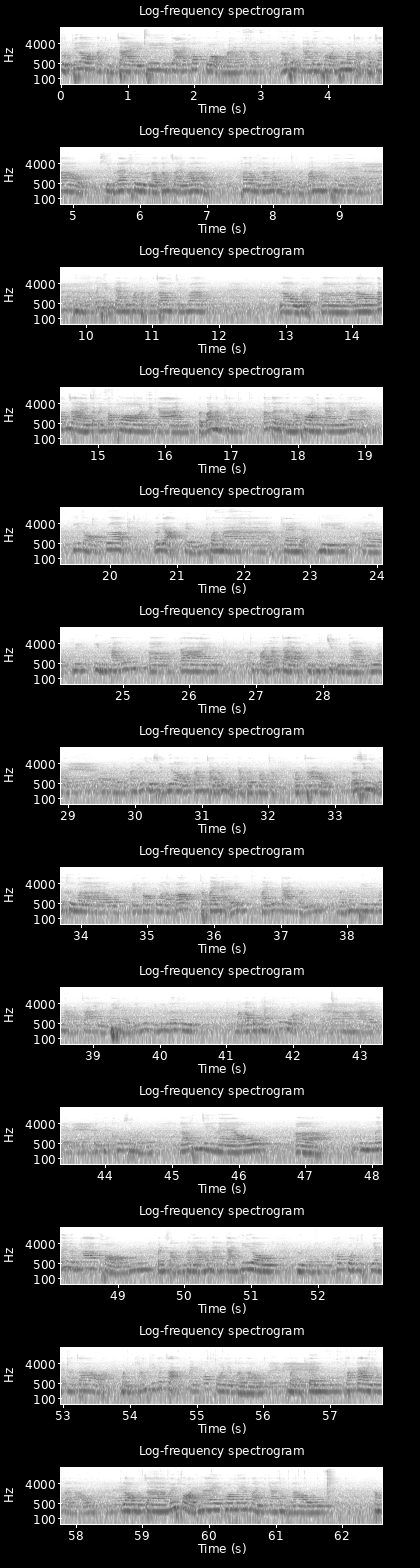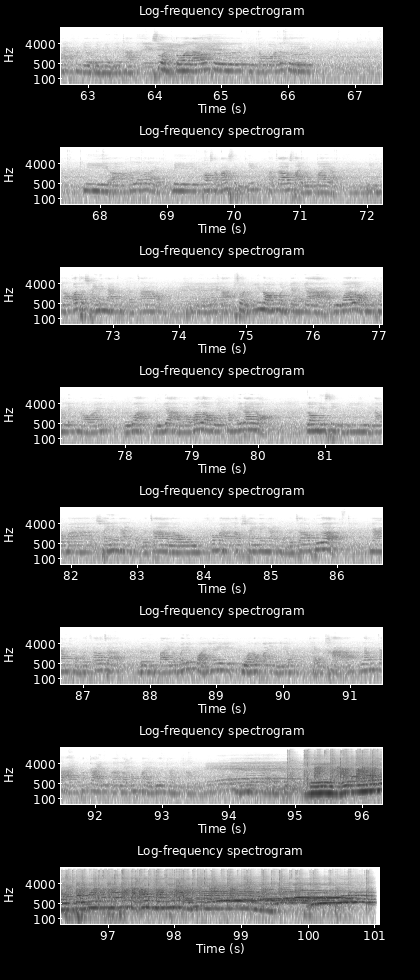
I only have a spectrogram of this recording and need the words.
จุดที่เราตัดสินใจที่ย้ายครอบครัวออกมานะคะ เราเห็นการอวยพรที่มาจากพระเจ้า สิ่งแรกคือเราตั้งใจว่าถ้าเรามีบ้านเมื่อไหร่เราจะเปิดบ้านทำแคร์เออเราก็เห็นการอวยพรจากพระเจ้าจริงๆว่าเราเออเราตั้งใจจะเป็นพระพรในการเปิดบ้านทำแคร์ตั้งใจจะเป็นพระพรในการเลี้ยงอาหารพี่น้องเพื่อเราอยากเห็นคนมา แคร์เนี่ยมีเอ่อมีอิ่มทั้งเอ่อกาย คือฝ่ายร่างกายเราอิ่มทั้งจิตวิญญาณด้วยเอออันนี้คือสิ่งที่เราตั้งใจเราเห็นการอวยพรจากพระเจ้า แล้วสิ่งหนึ่งก็คือเวลาเราเป็นครอบครัวเราก็จะไปไหนไปด้วยกันเหมือนเหมือนบางทีปัญหาอาจารย์หรือไปไหนไปนู่นไปนี่ก็คือเหมือนเราเป็นแพ็คคู่อะค่ะทำงานอะไรเป็นแพ็คคู่เสมอ แล้วจริงๆแล้วเออมันไม่ได้เป็นภาพของเป็น สามีภรรยาเท่านั้น การที่เราอยู่ในครอบครัวคริสเตียนในพระเจ้าอะเหมือนทั้งคิดจักรเป็นครอบครัวเดียวกับเรา เหมือนเป็นพระกายเดียวกับเรา เราจะไม่ปล่อยให้พ่อแม่ฝ่ายวิญญาณของเราทำงานคนเดียวเองเลยค่ะส่วนตัวแล้วคืออินโทรเวิร์ก็คือ มีเขาเรียกว่าอะไร มีความสามารถสิ่งที่พระเจ้าใส่ลงไปอะ เราก็จะใช้ในงานของพระเจ้าเองนะคะส่วนพี่น้องเหมือนกันอย่าดูว่าเราเป็นคนเล็กน้อย หรือว่าหรืออย่ามองว่าเราทำไม่ได้หรอก เรามีสิ่งดีเรามาใช้ในงานของพระเจ้า เราเข้ามารับใช้ในงานของพระเจ้าเพื่องานของพระเจ้าจะเดินไป เราไม่ได้ปล่อยให้หัวเราไปอย่างเดียวแขนขาร่างกายพระกายเดียกันเราต้องไปด้วยกันค่ะนี่ค่ะขอบคุณเมนโอ้ปรบมือ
